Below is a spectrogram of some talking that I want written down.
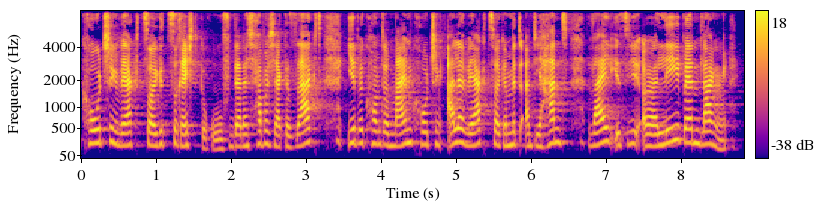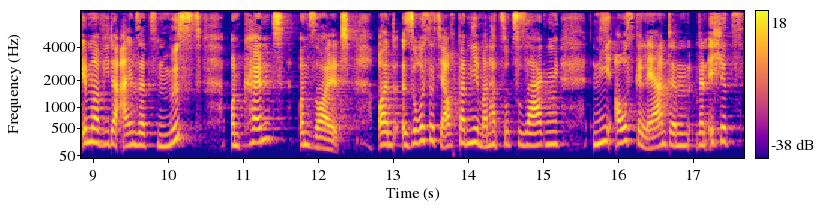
Coaching-Werkzeuge zurechtgerufen. Denn ich habe euch ja gesagt, ihr bekommt in meinem Coaching alle Werkzeuge mit an die Hand, weil ihr sie euer Leben lang immer wieder einsetzen müsst und könnt und sollt. Und so ist es ja auch bei mir. Man hat sozusagen nie ausgelernt, denn wenn ich jetzt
